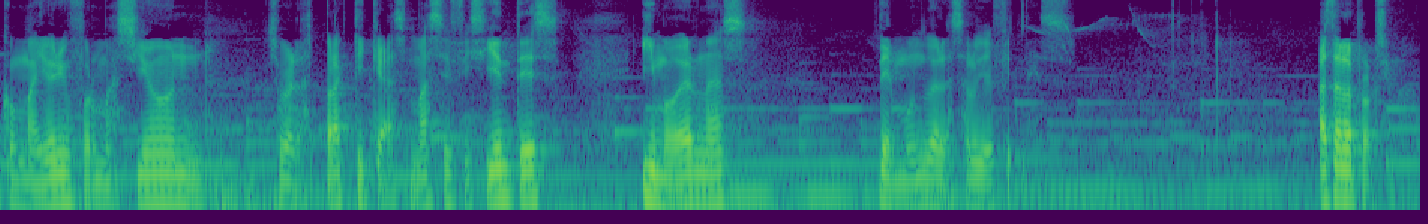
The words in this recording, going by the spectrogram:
con mayor información sobre las prácticas más eficientes y modernas del mundo de la salud y el fitness. Hasta la próxima.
